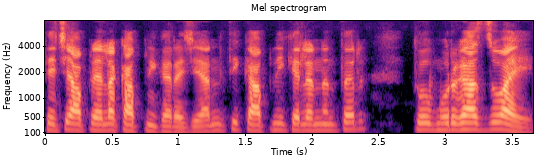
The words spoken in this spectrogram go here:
त्याची आपल्याला कापणी करायची आणि ती कापणी केल्यानंतर तो मुरघास जो आहे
